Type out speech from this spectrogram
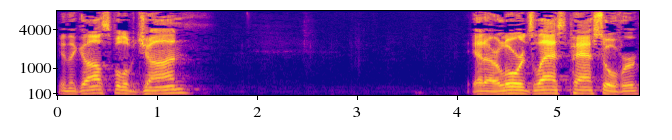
in the Gospel of John at our Lord's last Passover,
